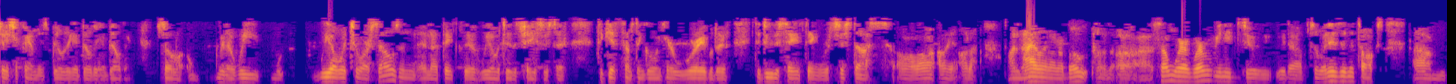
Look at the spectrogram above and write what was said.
Chaser family is building and building and building. So you know we we owe it to ourselves, and and I think that we owe it to the Chasers to to get something going here. We're able to to do the same thing. It's just us on on a on an island, on a boat, on, uh, somewhere, wherever we need to do. You know, so it is in the talks. Um,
